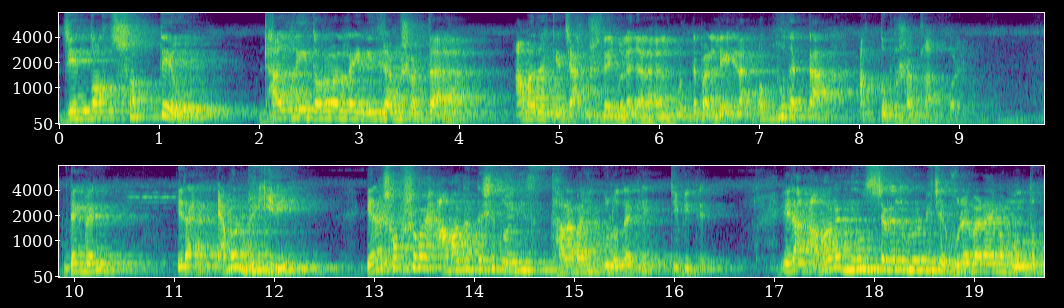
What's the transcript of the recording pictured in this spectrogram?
যে তৎসত্ত্বেও ঢাল নেই, তরোয়াল নেই, নিধিরাম সর্দার আমাদেরকে যা খুশি তাই বলে গালাগাল করতে পারলে এরা অদ্ভুত একটা আত্মপ্রসাদ লাভ করে। দেখবেন এরা এমন ভিকিরি, এরা সবসময় আমাদের দেশে তৈরি ধারাবাহিকগুলো দেখে টিভিতে। এরা আমাদের নিউজ চ্যানেলগুলোর নিচে ঘুরে বেড়ায় এবং মন্তব্য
